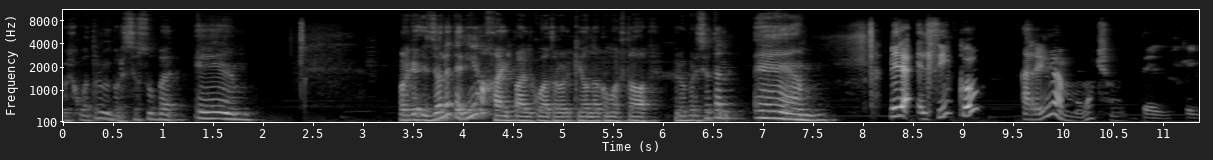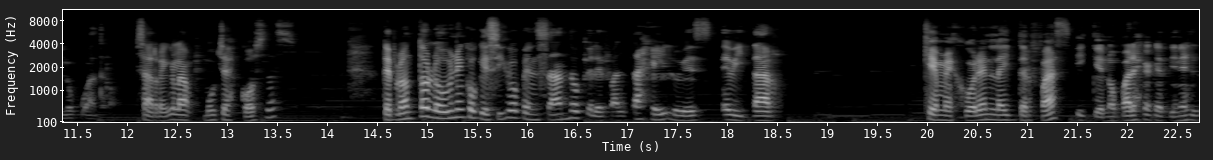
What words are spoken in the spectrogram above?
el 4 me pareció súper... Em, porque yo le tenía hype al 4 a ver qué onda, cómo estaba, pero me pareció tan... Em. Mira, el 5 arregla mucho del Halo 4. O sea, arregla muchas cosas. De pronto lo único que sigo pensando que le falta a Halo es evitar que mejoren la interfaz y que no parezca que tienes,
